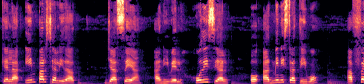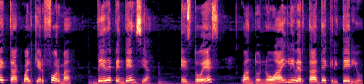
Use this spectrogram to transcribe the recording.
que la imparcialidad, ya sea a nivel judicial o administrativo, afecta cualquier forma de dependencia, esto es, cuando no hay libertad de criterio,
